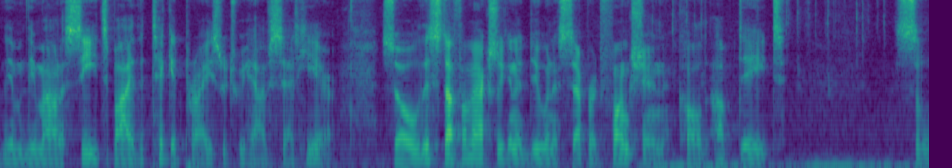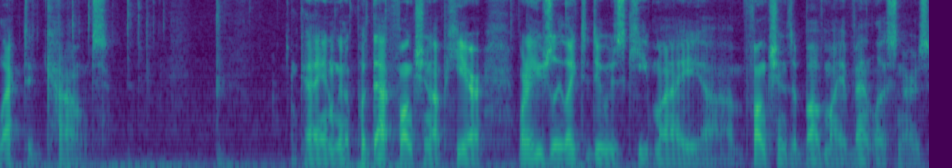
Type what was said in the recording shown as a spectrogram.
the, the amount of seats by the ticket price, which we have set here. So this stuff I'm actually going to do in a separate function called update selected count. Okay, and I'm going to put that function up here. What I usually like to do is keep my uh, functions above my event listeners.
